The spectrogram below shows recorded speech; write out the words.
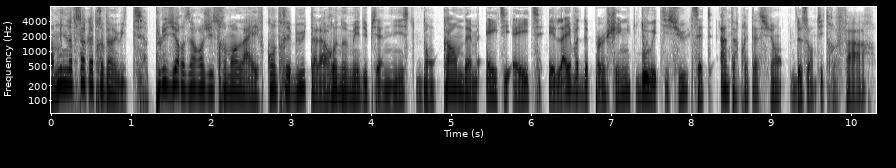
En 1988, plusieurs enregistrements live contribuent à la renommée du pianiste, dont Them 88 et Live at the Pershing, d'où est issue cette interprétation de son titre phare,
